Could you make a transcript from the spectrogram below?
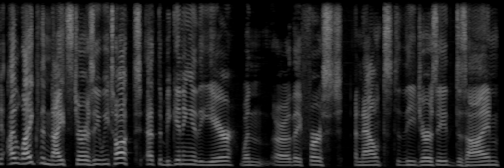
Yeah, i like the knights jersey. We talked at the beginning of the year when uh, they first announced the jersey design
